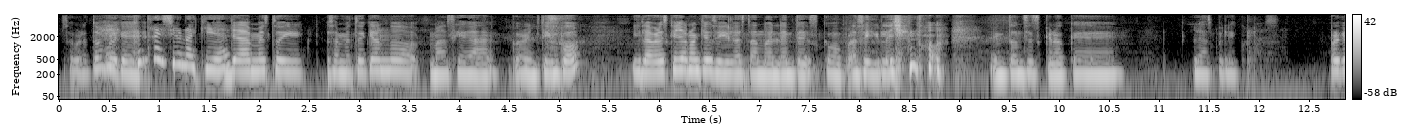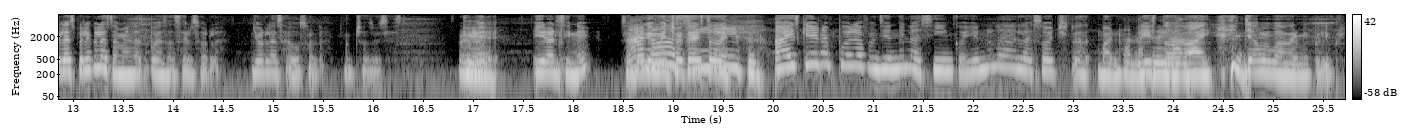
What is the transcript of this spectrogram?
Sobre todo Qué porque traición aquí, ¿eh? ya me estoy, o sea, me estoy quedando más ciega con el tiempo. Y la verdad es que ya no quiero seguir gastando en lentes como para seguir leyendo. Entonces creo que las películas. Porque las películas también las puedes hacer sola. Yo las hago sola muchas veces. Me- ir al cine. O sea, Ah, porque me no, choca esto de, sí, pero- ah, es que yo no puedo la función de las 5, yo no la de las 8. Bueno, la listo, fregada. bye. ya me voy a ver mi película.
